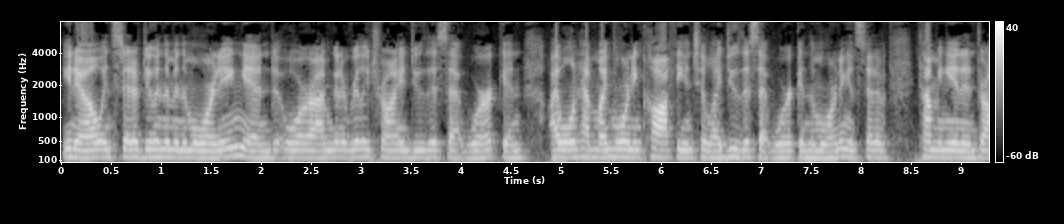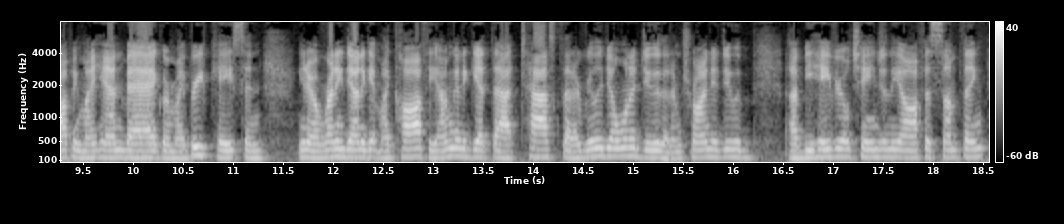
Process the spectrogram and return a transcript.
you know, instead of doing them in the morning and or I'm going to really try and do this at work and I won't have my morning coffee until I do this at work in the morning instead of coming in and dropping my handbag or my briefcase and, you know, running down to get my coffee. I'm going to get that task that I really don't want to do that I'm trying to do a, a behavioral change in the office something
